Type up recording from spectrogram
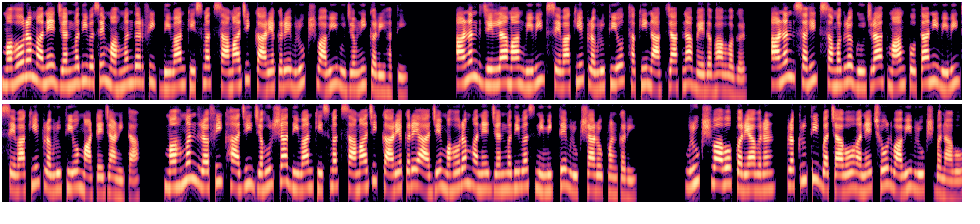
મહોરમ અને જન્મદિવસે મહમદ રફીક દિવાન કિસ્મત સામાજિક કાર્યકરે વૃક્ષ વાવી ઉજવણી કરી હતી. આણંદ જિલ્લામાં વિવિધ સેવાકીય પ્રવૃત્તિઓ થકી નાતજાતના ભેદભાવ વગર. આણંદ સહિત સમગ્ર ગુજરાતમાં પોતાની વિવિધ સેવાકીય પ્રવૃત્તિઓ માટે જાણીતા. મહમદ રફીક હાજી જહુરશાહ દિવાન કિસ્મત સામાજિક કાર્યકરે આજે મહોરમ અને જન્મદિવસ નિમિત્તે વૃક્ષારોપણ કરી. વૃક્ષ વાવો, પર્યાવરણ, પ્રકૃતિ બચાવો અને છોડ વાવી વૃક્ષ બનાવો.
